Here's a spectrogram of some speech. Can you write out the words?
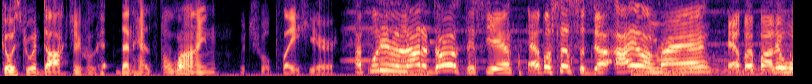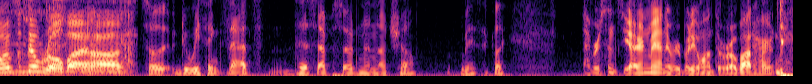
goes to a doctor who ha- then has the line, which we'll play here. I put in a lot of doors this year. Ever since the Iron Man, everybody wants to do robot hard. So, do we think that's this episode in a nutshell, basically? Ever since the Iron Man, everybody wants the robot heart.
